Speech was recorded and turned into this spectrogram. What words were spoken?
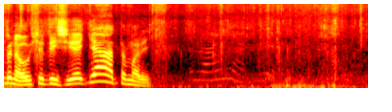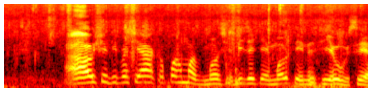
બેન, ઔષધિ છે ક્યાં તમારી? આ ઔષધિ પછી આ કપાસમાં જ મળશે, બીજે ક્યાંય મળતી નથી, એવું છે.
